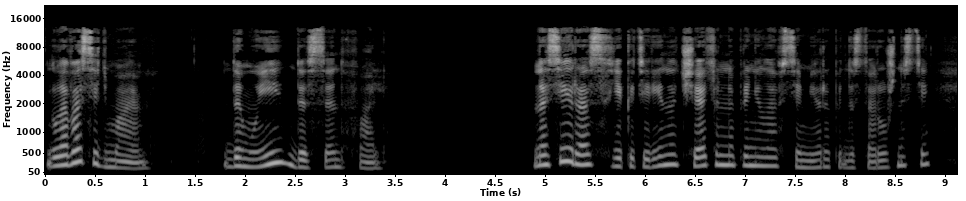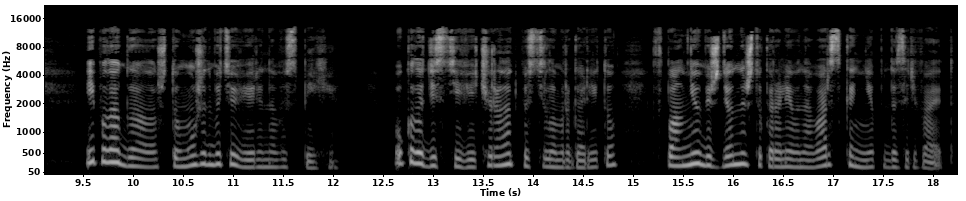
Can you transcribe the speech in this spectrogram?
Глава седьмая. Демуи де Сен-Фаль. На сей раз Екатерина тщательно приняла все меры предосторожности и полагала, что может быть уверена в успехе. Около десяти вечера она отпустила Маргариту, вполне убежденная, что королева Наварская не подозревает.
